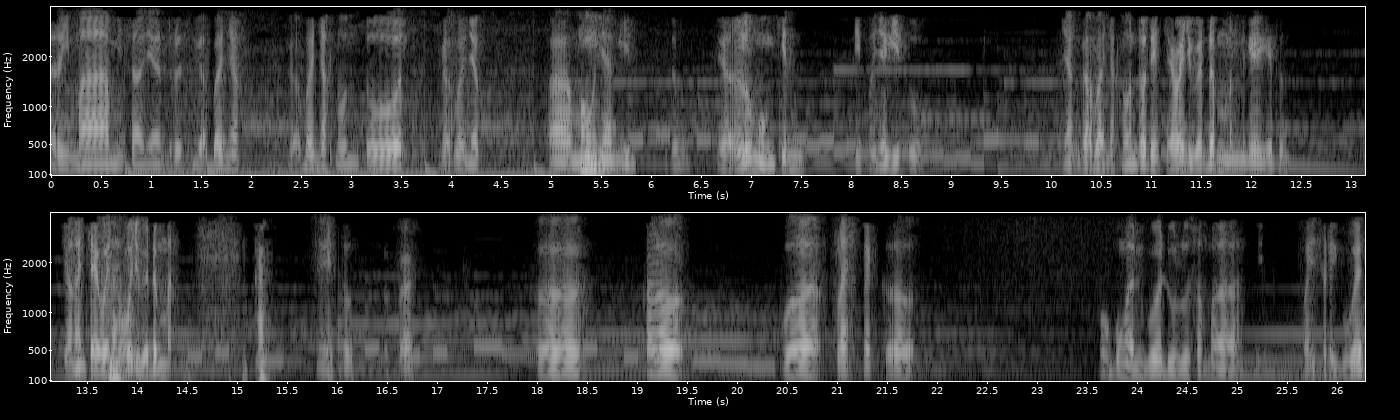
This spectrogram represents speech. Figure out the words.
nerima misalnya terus nggak banyak nggak banyak nuntut nggak banyak ah, maunya gitu. Ya lu mungkin tipenya gitu. Yang nggak banyak nuntut ya cewek juga demen kayak gitu. Jangan cewek Nah. cowok juga demen. Kan- ya itu apa? Eh kalau gue flashback ke hubungan gue dulu sama sama istri gue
